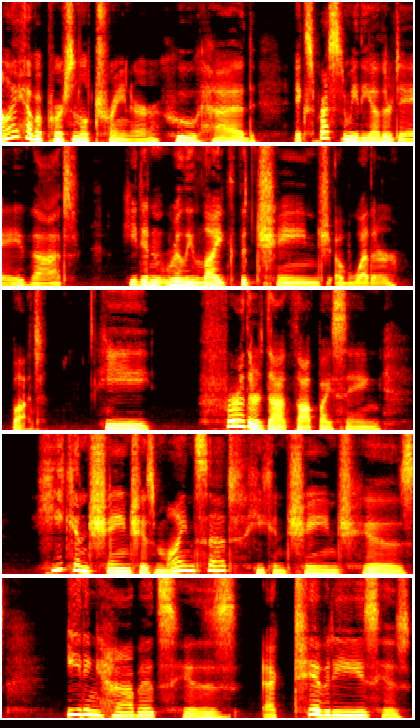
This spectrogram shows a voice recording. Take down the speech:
I have a personal trainer who had expressed to me the other day that he didn't really like the change of weather, but he furthered that thought by saying he can change his mindset, he can change his eating habits, his activities, his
